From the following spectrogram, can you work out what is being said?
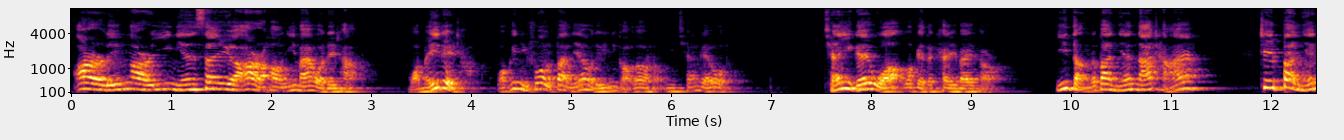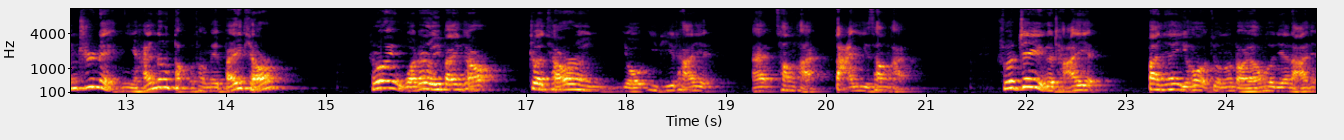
二零二一年三月二号你买我这茶，我没这茶。我跟你说了，半年我就给你搞到手，你钱给我吧。钱一给我，我给他开一白条，你等着半年拿茶呀。这半年之内，你还能倒腾那白条。说我这有一白条，这条上有一提茶叶，哎，沧海大益沧海。说这个茶叶半年以后就能找杨多杰拿去。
